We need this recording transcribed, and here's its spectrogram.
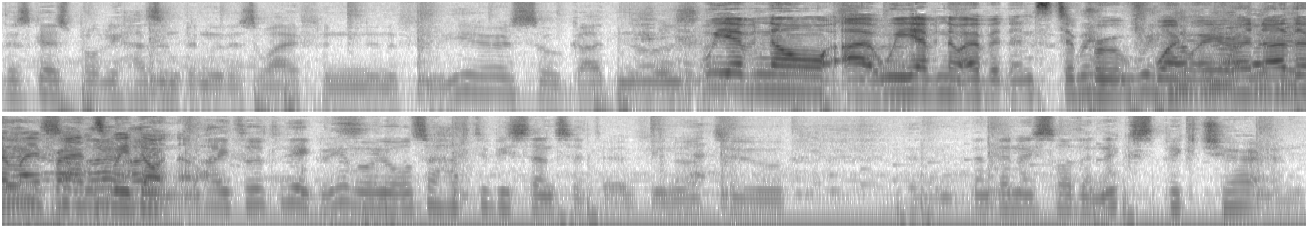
this guy's probably hasn't been with his wife in, in a few years, so God knows. We have no, uh, we have no evidence to we- prove we one way no or another, my friends. I- we I- don't know. I totally agree, but we also have to be sensitive, you know. To and then I saw the next picture, and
